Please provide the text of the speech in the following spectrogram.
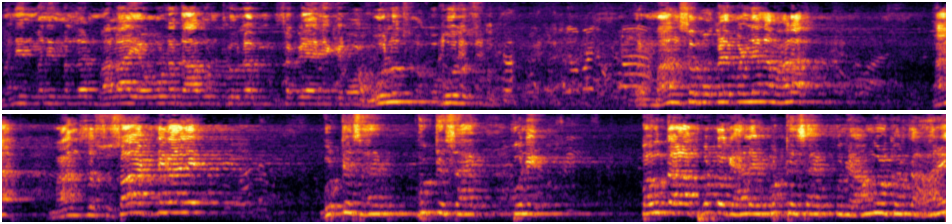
म्हणीन म्हणीन म्हणलं मला एवढं दाबून ठेवलं सगळ्यांनी की बाबा बोलूच नको बोलूच नको. पण माणसं मोकळे पडले ना महाराज. हा? माणसं सुसाट निघाले. गुट्टे साहेब गुट्टे साहेब कोणी पवताळा फोटो घ्यायला गुट्टे साहेब कोणी आंघोळ करता अरे?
